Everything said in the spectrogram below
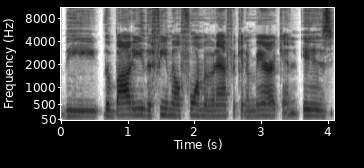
the the body, the female form of an African American is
